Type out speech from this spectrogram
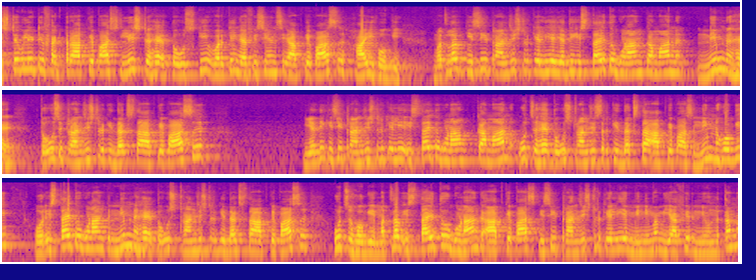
स्टेबिलिटी फैक्टर आपके पास लिस्ट है तो उसकी वर्किंग एफिशिएंसी आपके पास हाई होगी। मतलब किसी ट्रांजिस्टर के लिए यदि स्थायित्व तो गुणांक का मान निम्न है तो उस ट्रांजिस्टर की दक्षता आपके पास, यदि किसी ट्रांजिस्टर के लिए स्थायित्व तो गुणांक का मान उच्च है तो उस ट्रांजिस्टर की दक्षता आपके पास निम्न होगी, और स्थायित्व तो गुणांक निम्न है तो उस ट्रांजिस्टर की दक्षता आपके पास उच्च होगी। मतलब स्थायित्व गुणांक आपके पास किसी ट्रांजिस्टर के लिए मिनिमम या फिर न्यूनतम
